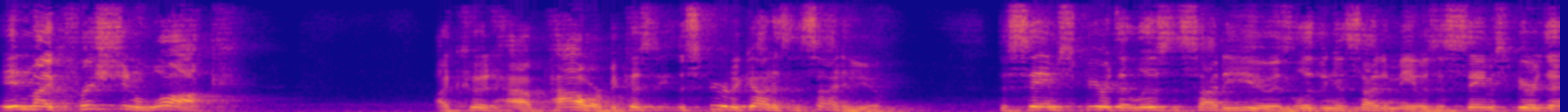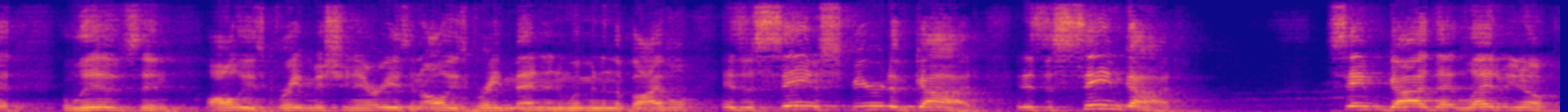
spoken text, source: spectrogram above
In my Christian walk, I could have power because the Spirit of God is inside of you. The same spirit that lives inside of you is living inside of me. It was the same spirit that lives in all these great missionaries and all these great men and women in the Bible. It is the same spirit of God. It is the same God. Same God that led, you know,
